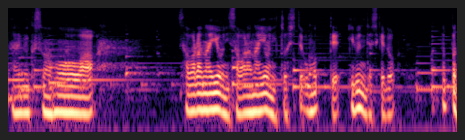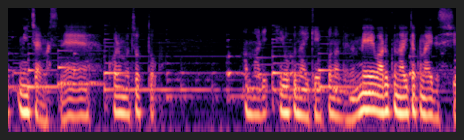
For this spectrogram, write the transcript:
なるべくスマホは触らないように触らないようにとして思っているんですけどやっぱ見ちゃいますね。これもちょっとあんまり良くない傾向なんだよな。目悪くなりたくないですし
